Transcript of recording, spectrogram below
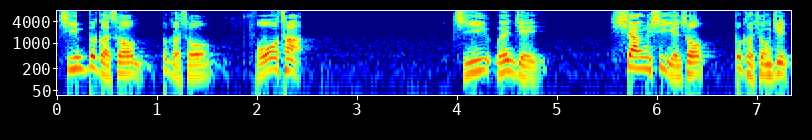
今不可说，不可说，佛刹即闻解。相细演说不可穷尽，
